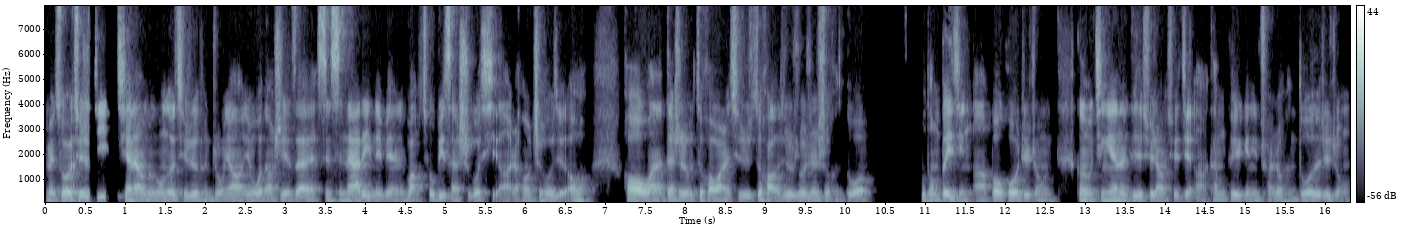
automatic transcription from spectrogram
没错，其实第前两份工作其实很重要，因为我当时也在 Cincinnati 那边网球比赛实过习啊，然后之后觉得哦，好好玩，但是最好玩，其实最好的就是说认识很多。不同背景啊，包括这种更有经验的这些学长学姐啊，他们可以给你传授很多的这种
